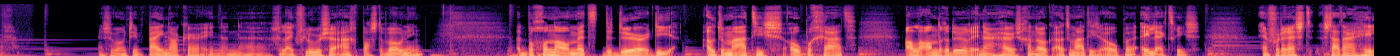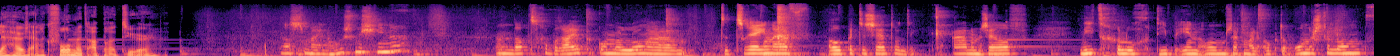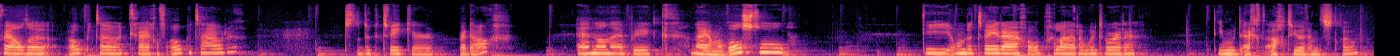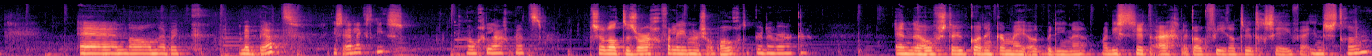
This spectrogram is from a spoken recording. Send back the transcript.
En ze woont in Pijnakker in een eh, gelijkvloerse aangepaste woning. Het begon al met de deur die automatisch open gaat. Alle andere deuren in haar huis gaan ook automatisch open, elektrisch. En voor de rest staat haar hele huis eigenlijk vol met apparatuur. Dat is mijn hoesmachine. En dat gebruik ik om mijn longen te trainen, open te zetten. Want ik adem zelf niet genoeg diep in om zeg maar, ook de onderste longvelden open te krijgen of open te houden. Dus dat doe ik twee keer per dag. En dan heb ik nou ja, mijn rolstoel, die om de twee dagen opgeladen moet worden. Die moet echt acht uur aan de stroom. En dan heb ik mijn bed, is elektrisch, hooglaagbed zodat de zorgverleners op hoogte kunnen werken. En de hoofdsteun kan ik ermee ook bedienen. Maar die zit eigenlijk ook 24-7 in de stroom.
